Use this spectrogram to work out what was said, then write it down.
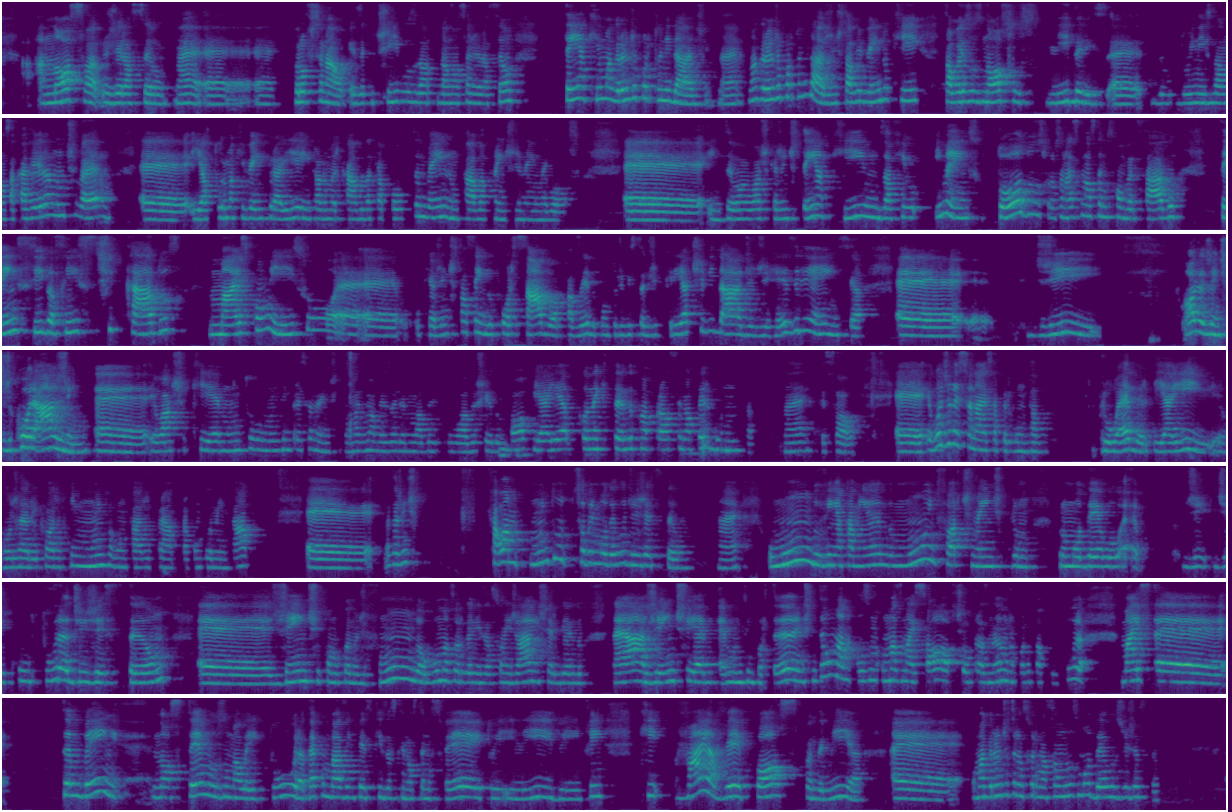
A nossa geração, né? É, é profissional, executivos da, da nossa geração, tem aqui uma grande oportunidade, né? Uma grande oportunidade. A gente está vivendo que talvez os nossos líderes é, do, do, início da nossa carreira não tiveram. É, e a turma que vem por aí, entrar no mercado daqui a pouco, também não estava à frente de nenhum negócio. É, então, eu acho que a gente tem aqui um desafio imenso. Todos os profissionais que nós temos conversado têm sido assim esticados mas com isso, é, é, o que a gente está sendo forçado a fazer do ponto de vista de criatividade, de resiliência, é, de olha, gente, de coragem, é, eu acho que é muito, muito impressionante. Então, mais uma vez, olhando o lado, o lado cheio do uhum. copo, e aí é conectando com a próxima pergunta, né, pessoal? É, eu vou direcionar essa pergunta para o Weber, e aí, Rogério e Cláudia, fiquem muito à vontade para complementar, é, mas a gente fala muito sobre modelo de gestão. Né? O mundo vinha caminhando muito fortemente para um, um modelo é, de, de cultura de gestão é, gente como pano de fundo, algumas organizações já enxergando, né, ah, a gente é, é muito importante, então uma, umas mais soft, outras não, de acordo com a cultura, mas é, também nós temos uma leitura, até com base em pesquisas que nós temos feito e, e lido, e, enfim, que vai haver pós-pandemia é, uma grande transformação nos modelos de gestão.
